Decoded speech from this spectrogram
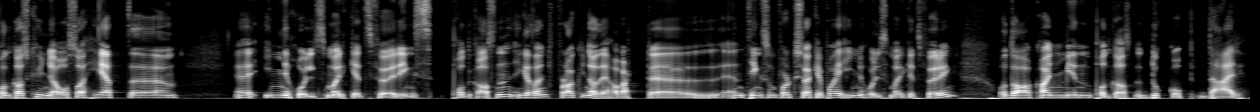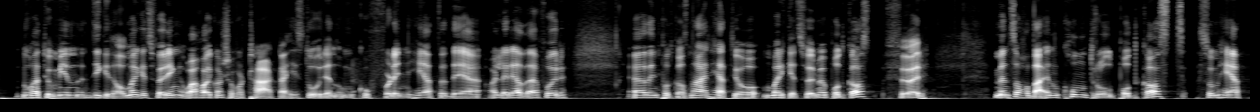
podkast kunne også het uh, eh, Innholdsmarkedsføringspodkasten, ikke sant? For da kunne det ha vært en ting som folk søker på, er innholdsmarkedsføring. Og da kan min podkast dukke opp der. Nå heter jo min digital markedsføring, og jeg har kanskje fortalt deg historien om hvorfor den heter det allerede. For den podkasten her heter jo 'Markedsfør med podkast' før. Men så hadde jeg en kontrollpodkast som het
